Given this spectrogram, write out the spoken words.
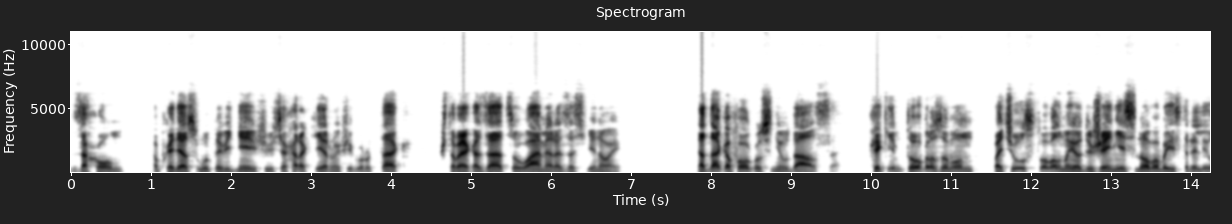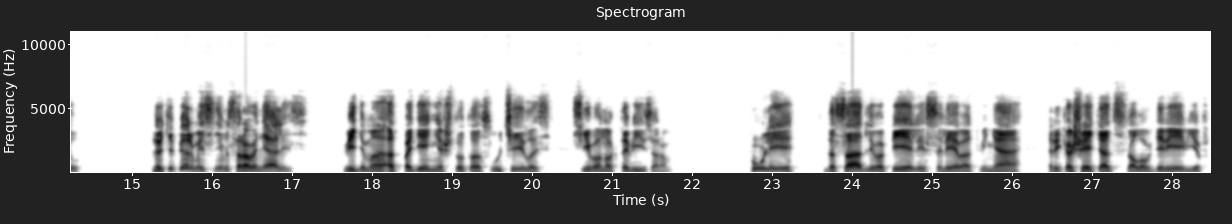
за холм, обходя смутно виднеющуюся характерную фигуру так, чтобы оказаться у Амера за спиной. Однако фокус не удался. Каким-то образом он почувствовал мое движение и снова выстрелил. Но теперь мы с ним сравнялись. Видимо, от падения что-то случилось с его ноктовизором. Пули досадливо пели слева от меня, рикошетя от стволов деревьев,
